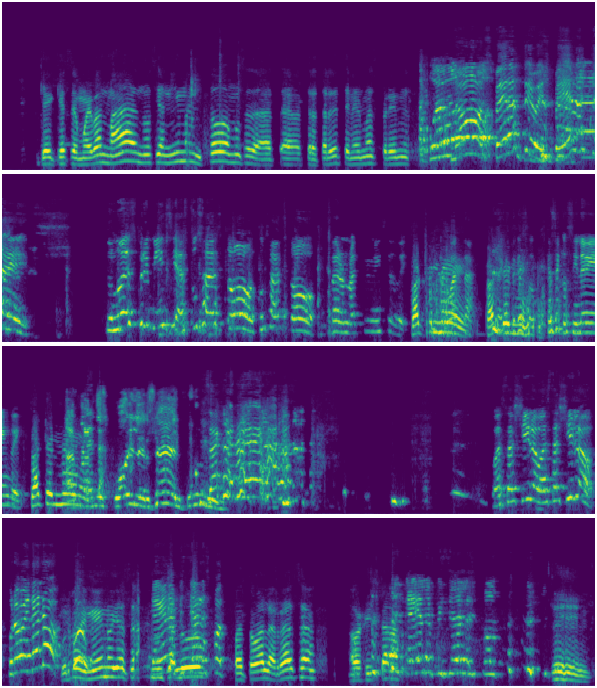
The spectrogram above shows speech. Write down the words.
que, que se muevan más, no se animan y todo, vamos a, a tratar de tener más premios. No, espérate, espérate. Tú no es primicias, tú sabes todo, tú sabes todo, pero no es primicias, güey. Sáquenme, sáquenme. Que, se cocine bien, güey. Sáquenme. Hablando spoilers, eh, el Sáquenme. Va a estar chilo, va a estar chilo. Puro veneno. Puro veneno, ya saben. Un saludo para toda la raza. Ahorita. que haya el del spot. Sí.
